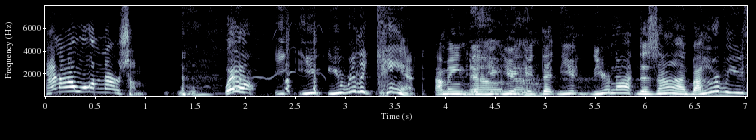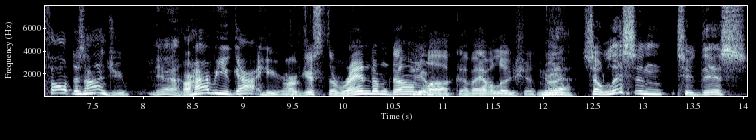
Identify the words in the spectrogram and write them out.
and I want to nurse them. Well, you you really can't. I mean, No, you, you, no. that you you're not designed by whoever you thought designed you, Yeah. or however you got here. or just the random dumb Yeah. luck of evolution. Yeah. So listen to this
